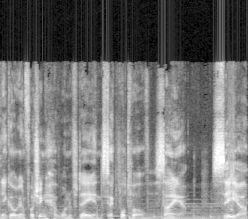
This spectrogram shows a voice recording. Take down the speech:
thank you all again for watching. Have a wonderful day, and this is Xpod12 signing out. See ya!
